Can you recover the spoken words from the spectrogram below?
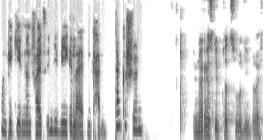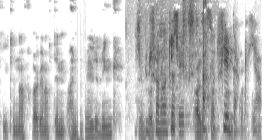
und gegebenenfalls in die Wege leiten kann. Dankeschön. Vielen Dank. Es gibt dazu die berechtigte Nachfrage nach dem Anmeldelink. Ich bin schon unterwegs. Alles Achso, klar. vielen Dank. Ja,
